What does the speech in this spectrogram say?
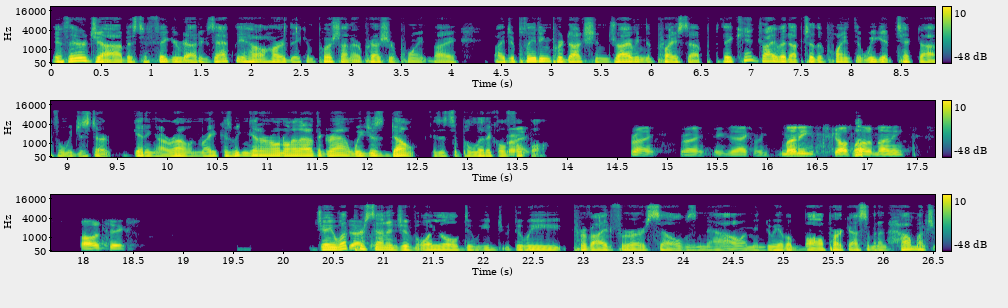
if their job is to figure out exactly how hard they can push on our pressure point by by depleting production, driving the price up, but they can't drive it up to the point that we get ticked off and we just start getting our own, right? Because we can get our own oil out of the ground. We just don't because it's a political Right. football. right, right, exactly. Money it costs a lot of money. Politics. Jay, what Exactly. percentage of oil do we do we provide for ourselves now? I mean, do we have a ballpark estimate on how much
